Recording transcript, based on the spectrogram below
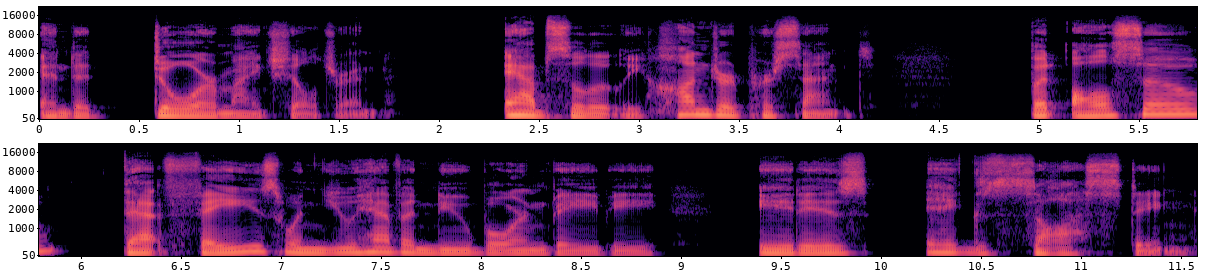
and adore my children. Absolutely, 100%. But also, that phase when you have a newborn baby, it is exhausting.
